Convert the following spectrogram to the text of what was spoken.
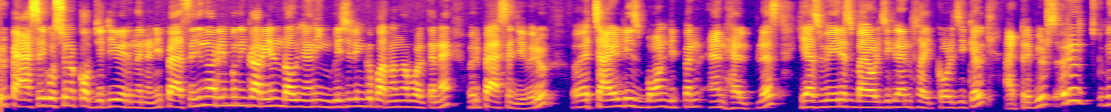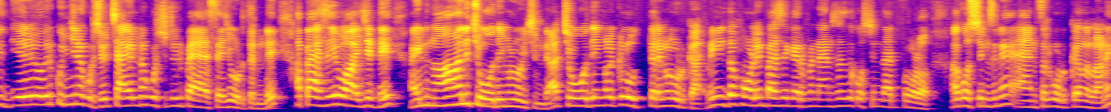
ഒരു പാസേജ് ക്വസ്റ്റ്യൻ ഒക്കെ ഒബ്ജക്റ്റീവ് വരുന്നതാണ് ഈ പാസേജ് എന്ന് പറയുമ്പോൾ നിങ്ങൾക്ക് അറിയുന്നുണ്ടാവും ഞാൻ ഇംഗ്ലീഷിൽ നിങ്ങൾക്ക് പറഞ്ഞ പോലെ തന്നെ ഒരു പാസേജ് ഒരു child is born depend and helpless he has various biological and psychological attributes ഒരു ഒരു കുഞ്ഞിനെ കുറിച്ച് ഒരു ചൈൽഡിനെ കുറിച്ചിട്ട് ഒരു പാസേജ് കൊടുത്തിട്ടുണ്ട്. ആ പാസേജ് വായിച്ചിട്ട് അതിന് നാല് ചോദ്യങ്ങൾ ചോദിച്ചിട്ടുണ്ട് ആ ചോദ്യങ്ങൾക്കുള്ള ഉത്തരങ്ങൾ കൊടുക്കുക. Read the following passage careful answer the question that follow ആ ക്വസ്റ്റ്യൻസിന് ആൻസർ കൊടുക്കുക എന്നുള്ളതാണ്.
